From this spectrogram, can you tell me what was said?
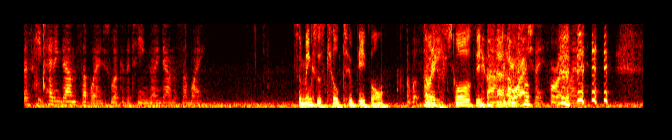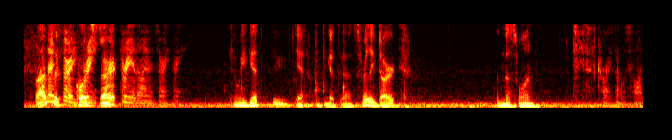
Let's keep heading down the subway and just work as a team going down the subway. So Minx has killed two people. I've got three. How many skulls do you Um, have? four, actually. Four at the moment. That's No, a sorry, good three. start. Three at the moment, sorry, three. Can we get through? Yeah, we can get through. that. It's really dark in this one. Jesus Christ, that was fun.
